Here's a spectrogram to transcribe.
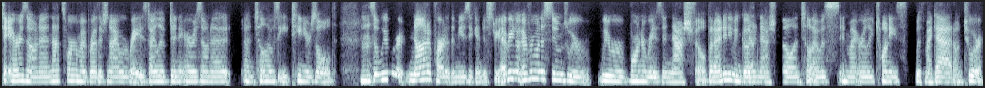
to Arizona, and that's where my brothers and I were raised. I lived in Arizona until I was 18 years old, mm. and so we were not a part of the music industry. Every, everyone assumes we were we were born and raised in Nashville, but I didn't even go yeah. to Nashville until I was in my early 20s with my dad on tour.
